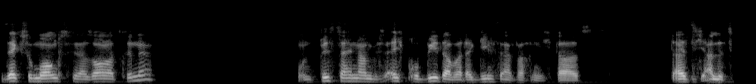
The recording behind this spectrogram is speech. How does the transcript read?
6 Uhr morgens in der Sauna drinne. Und bis dahin haben wir es echt probiert, aber da ging es einfach nicht. Da ist, da ist nicht alles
